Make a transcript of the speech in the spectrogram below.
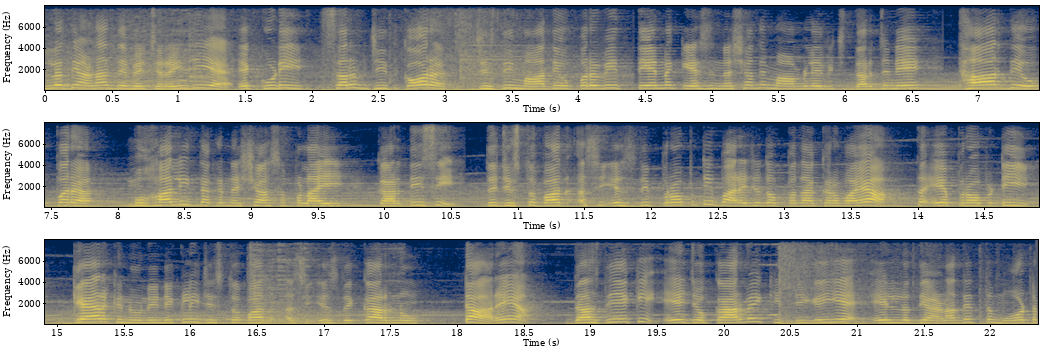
ਲੁਧਿਆਣਾ ਦੇ ਵਿੱਚ ਰਹਿੰਦੀ ਹੈ। ਇਹ ਕੁੜੀ ਸਰਬਜੀਤ ਕੌਰ, ਜਿਸ ਦੀ ਮਾਂ ਦੇ ਉੱਪਰ ਵੀ ਤਿੰਨ ਕੇਸ ਨਸ਼ਾ ਦੇ ਮਾਮਲੇ ਵਿੱਚ ਦਰਜ ਨੇ, ਥਾਰ ਦੇ ਉੱਪਰ ਮੁਹਾਲੀ ਤੱਕ ਨਸ਼ਾ ਸਪਲਾਈ ਕਰਦੀ ਸੀ। ਤੇ ਜਿਸ ਤੋਂ ਬਾਅਦ ਅਸੀਂ ਇਸ ਦੀ ਪ੍ਰਾਪਰਟੀ ਬਾਰੇ ਜਦੋਂ ਪਤਾ ਕਰਵਾਇਆ, ਤਾਂ ਇਹ ਪ੍ਰਾਪਰਟੀ ਗੈਰ ਕਾਨੂੰਨੀ ਨਿਕਲੀ, ਜਿਸ ਤੋਂ ਬਾਅਦ ਅਸੀਂ ਇਸ ਦੇ ਘਰ ਨੂੰ ਢਾਹ ਰਹੇ ਹਾਂ। ਦੱਸ ਦਈਏ ਕਿ ਇਹ ਜੋ ਕਾਰਵਾਈ ਕੀਤੀ ਗਈ ਹੈ, ਇਹ ਲੁਧਿਆਣਾ ਦੇ ਤਮੋਟ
